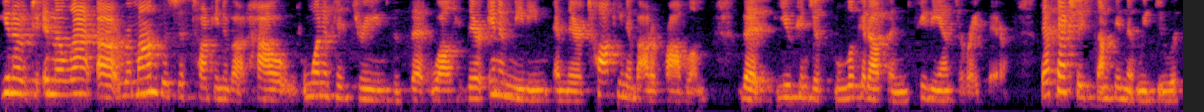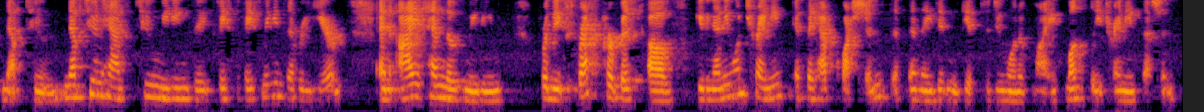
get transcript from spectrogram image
you know, in the uh, Ramond was just talking about how one of his dreams is that while they're in a meeting and they're talking about a problem, that you can just look it up and see the answer right there. That's actually something that we do with Neptune. Neptune has two meetings, face-to-face meetings every year, and I attend those meetings for the express purpose of giving anyone training if they have questions and they didn't get to do one of my monthly training sessions,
